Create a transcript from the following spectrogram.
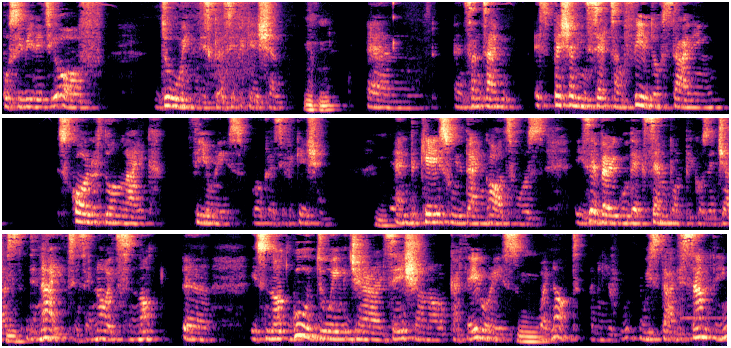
possibility of doing this classification. Mm-hmm. And, and sometimes, especially in certain field of studying, scholars don't like theories or classification. Mm. And the case with dying gods was is a very good example because they just mm. deny it and say no, it's not. Uh, it's not good doing generalization or categories. Mm. Why not? I mean, if we study something,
